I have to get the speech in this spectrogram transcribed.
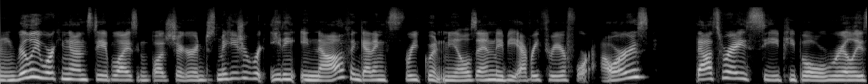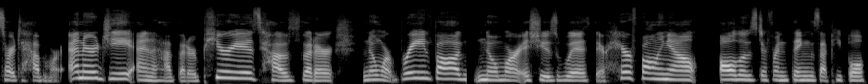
and really working on stabilizing blood sugar and just making sure we're eating enough and getting frequent meals in, maybe every three or four hours, that's where I see people really start to have more energy and have better periods, have better, no more brain fog, no more issues with their hair falling out, all those different things that people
